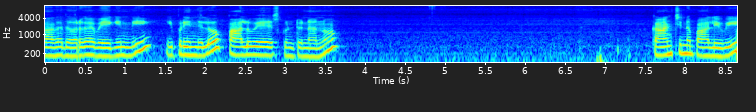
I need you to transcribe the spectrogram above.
బాగా దోరగా వేగింది. ఇప్పుడు ఇందులో పాలు వేసుకుంటున్నాను. కాంచిన పాలు ఇవి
